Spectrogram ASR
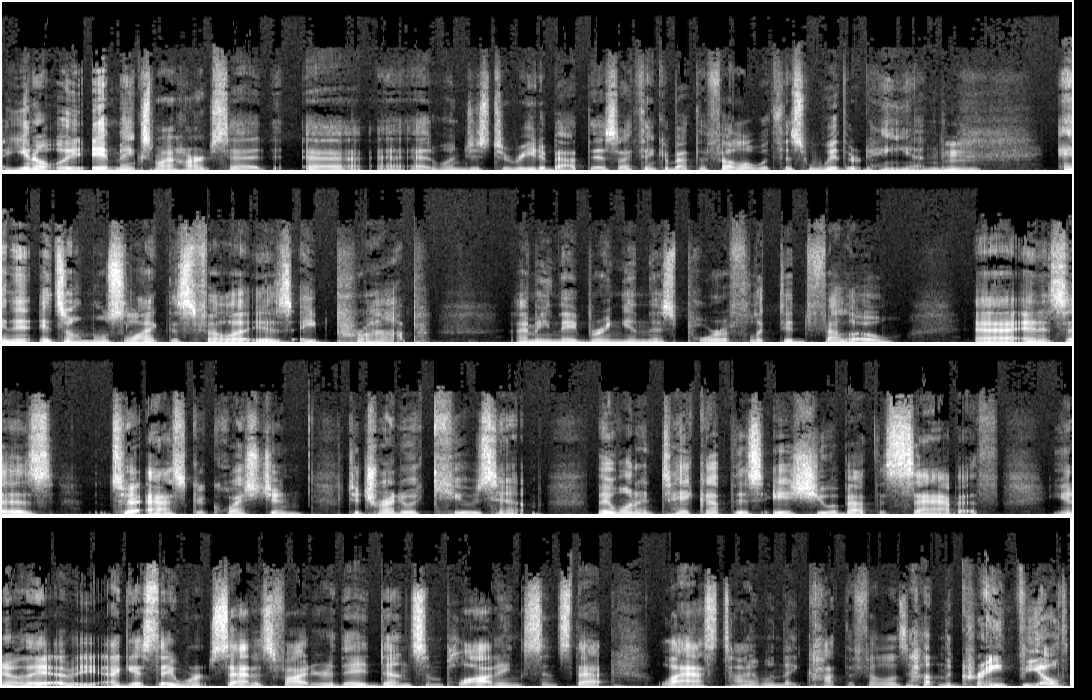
You know, it, it makes my heart sad, uh, Edwin, just to read about this. I think about the fellow with this withered hand, and it, it's almost like this fella is a prop. I mean, they bring in this poor afflicted fellow, uh, and it says to ask a question to try to accuse him. They want to take up this issue about the Sabbath. You know, they I guess they weren't satisfied or they'd done some plotting since that last time when they caught the fellas out in the grain field.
